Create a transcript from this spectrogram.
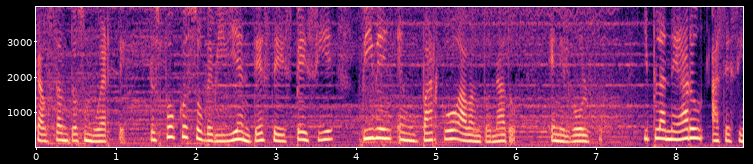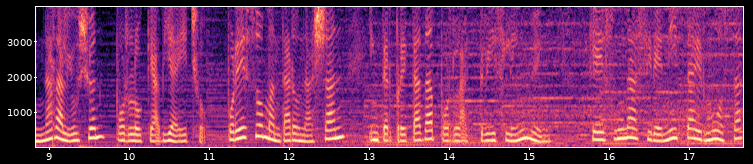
causando su muerte. Los pocos sobrevivientes de especie viven en un barco abandonado en el Golfo y planearon asesinar a Liu Xuan por lo que había hecho. Por eso mandaron a Shan, interpretada por la actriz Lin Yun, que es una sirenita hermosa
